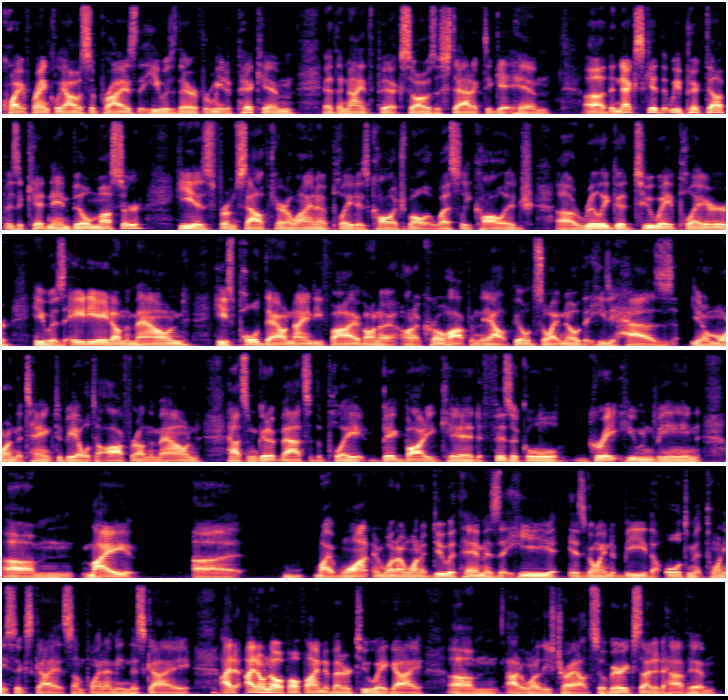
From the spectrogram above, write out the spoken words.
quite frankly, I was surprised that he was there for me to pick him at the ninth pick, so I was ecstatic to get him. Uh, the next kid that we picked up is a kid named Bill Musser. He is from South Carolina, played his college ball at Wesley College. Uh, really good two-way player. He was 88 on the mound. He's pulled down 95 on a on a crow hop from the outfield, so I know that he has you know more in the tank to be able to offer on the mound. Had some good at bats at the plate. Big body kid, physical, great human being. Um, my uh, my want and what I want to do with him is that he is going to be the ultimate 26 guy at some point. I mean, this guy, I, I don't know if I'll find a better two way guy um, out of one of these tryouts. So, very excited to have him.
